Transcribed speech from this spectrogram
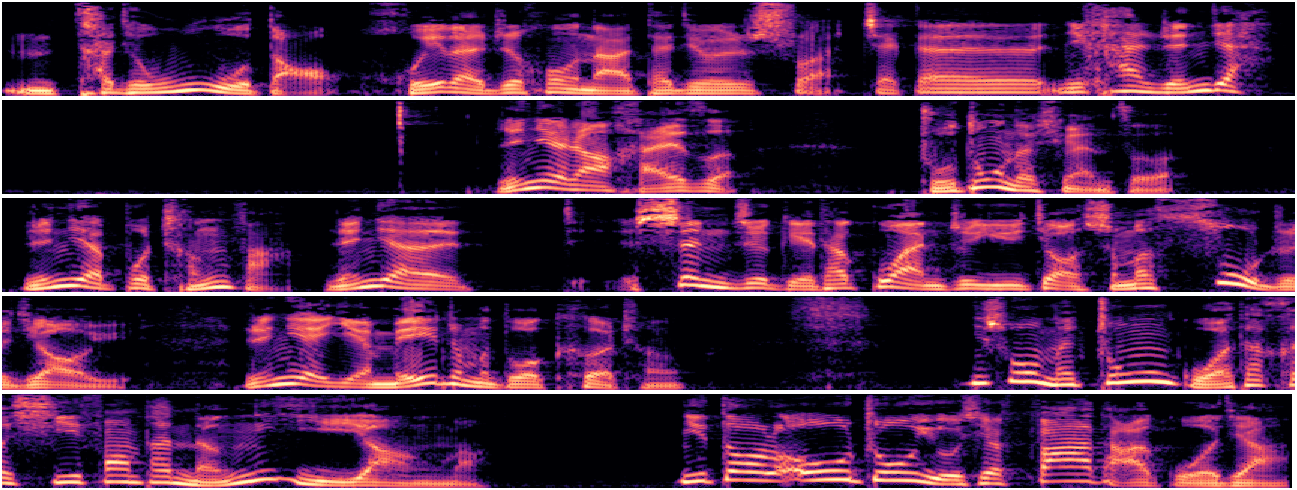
嗯，他就误导回来之后呢，他就说这个，你看人家，人家让孩子主动的选择，人家不惩罚，人家。甚至给他灌之于叫什么素质教育，人家也没这么多课程。你说我们中国，它和西方它能一样吗？你到了欧洲有些发达国家，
